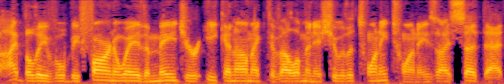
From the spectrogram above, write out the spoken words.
I believe will be far and away the major economic development issue of the 2020s. I said that.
